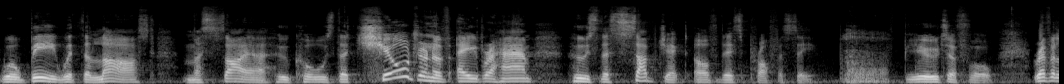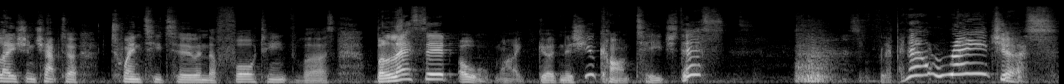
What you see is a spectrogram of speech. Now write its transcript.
will be with the last Messiah who calls the children of Abraham who's the subject of this prophecy. Beautiful. Revelation chapter 22 in the 14th verse. Blessed, oh my goodness, you can't teach this. It's flipping outrageous.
